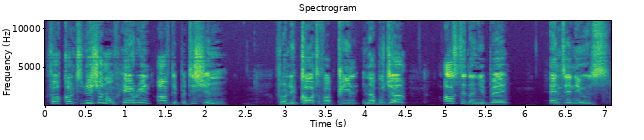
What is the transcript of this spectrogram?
for continuation of hearing of the petition. From the Court of Appeal in Abuja, Austin Anyebe, NT News.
